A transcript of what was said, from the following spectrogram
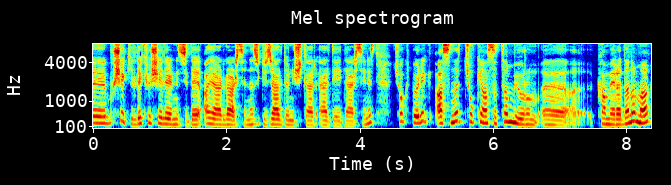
Ee, bu şekilde köşelerinizi de ayarlarsanız güzel dönüşler elde ederseniz çok böyle aslında çok yansıtamıyorum e, kameradan ama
